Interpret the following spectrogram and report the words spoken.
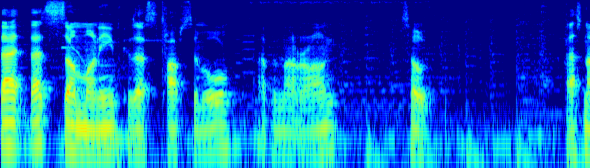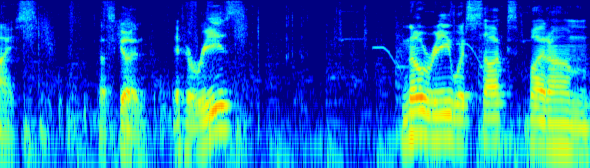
That That's some money because that's top symbol, if I'm not wrong. So, that's nice. That's good. If it rees, no re, which sucks, but um,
